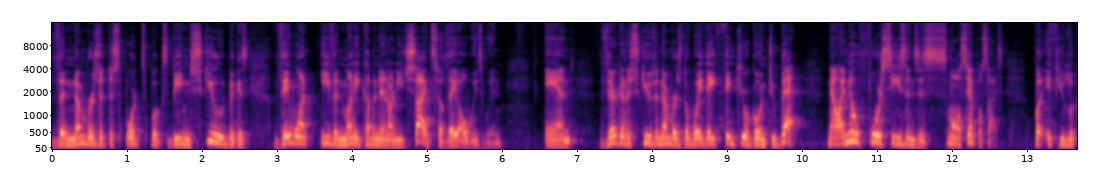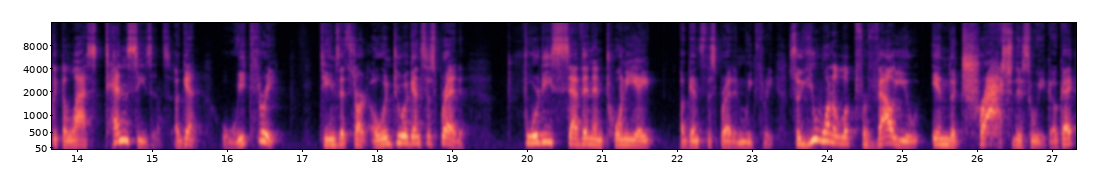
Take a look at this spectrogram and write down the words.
the numbers at the sports books being skewed because they want even money coming in on each side, so they always win. And they're going to skew the numbers the way they think you're going to bet. Now, I know four seasons is small sample size, but if you look at the last 10 seasons, again, week three, teams that start 0 2 against the spread, 47 and 28 against the spread in week three. So you want to look for value in the trash this week, okay?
